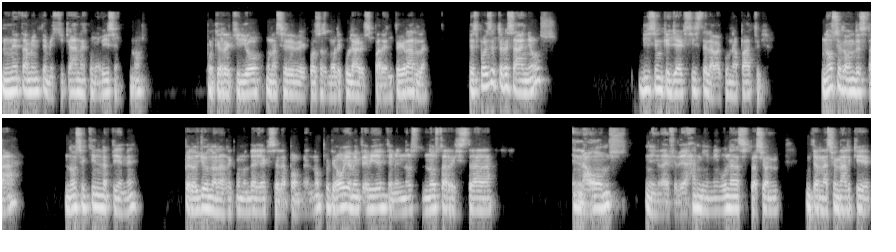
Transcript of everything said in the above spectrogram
netamente mexicana, como dicen, ¿no? porque requirió una serie de cosas moleculares para integrarla. Después de tres años, dicen que ya existe la vacuna patria. No sé dónde está, no sé quién la tiene, pero yo no la recomendaría que se la pongan, ¿no? Porque obviamente, evidentemente, no, no está registrada en la OMS, ni en la FDA, ni en ninguna situación internacional que...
